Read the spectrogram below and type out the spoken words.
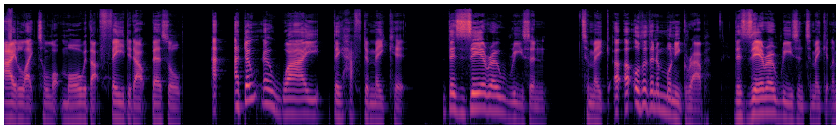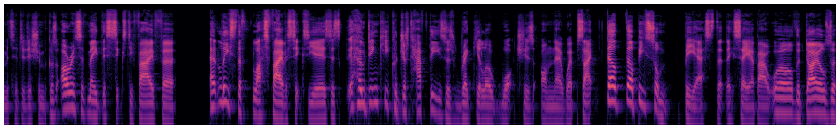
I liked a lot more with that faded out bezel. I, I don't know why they have to make it. There's zero reason to make, uh, other than a money grab, there's zero reason to make it limited edition because Oris have made this 65 for at least the last five or six years. As Hodinkee could just have these as regular watches on their website. There'll there'll be some BS that they say about well the dials are,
